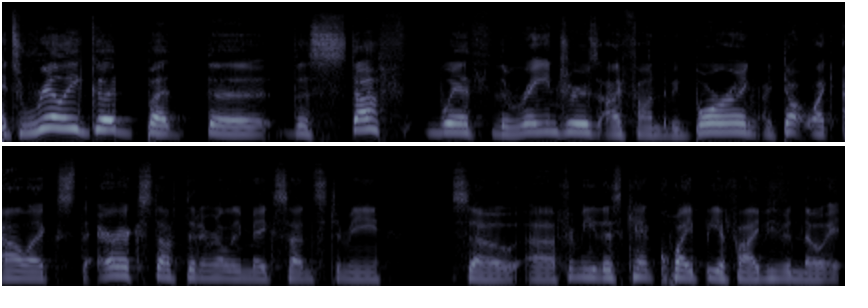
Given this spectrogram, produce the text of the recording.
It's really good, but the the stuff with the Rangers I found to be boring. I don't like Alex. The Eric stuff didn't really make sense to me. So uh, for me, this can't quite be a five, even though it,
